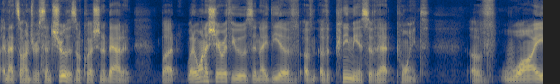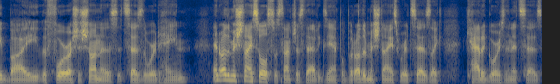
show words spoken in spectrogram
and that's 100% true. There's no question about it. But what I want to share with you is an idea of, of, of the pneumius of that point, of why by the four Rosh Hashanahs it says the word hain, and other Mishnais also. It's not just that example, but other Mishnais where it says like categories, and it says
